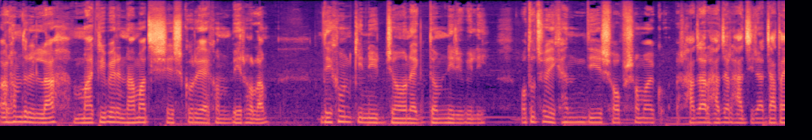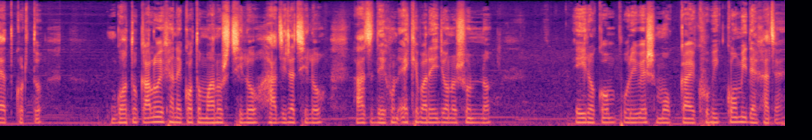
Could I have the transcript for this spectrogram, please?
আলহামদুলিল্লাহ, মাগরিবের নামাজ শেষ করে এখন বের হলাম। দেখুন কি নির্জন, একদম নিরিবিলি। অথচ এখান দিয়ে সব সময় হাজার হাজার হাজিরা যাতায়াত করত। গতকালও এখানে কত মানুষ ছিল, হাজিরা ছিল। আজ দেখুন একেবারেই জনশূন্য। এই রকম পরিবেশ মক্কায় খুবই কমই দেখা যায়।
